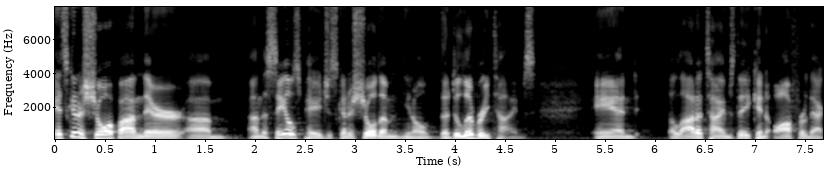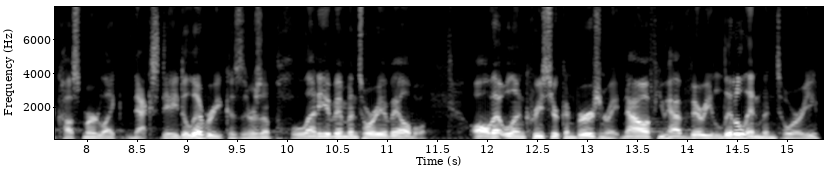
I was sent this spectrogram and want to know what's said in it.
it's going to show up on their um, on the sales page. It's going to show them, you know, the delivery times. And a lot of times they can offer that customer like next day delivery because there's a plenty of inventory available. All that will increase your conversion rate. Now, if you have very little inventory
